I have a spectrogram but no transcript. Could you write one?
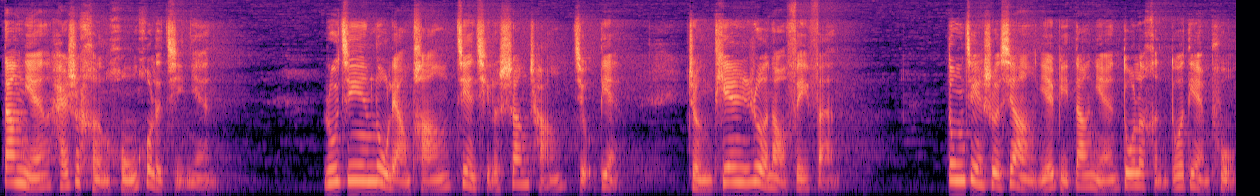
当年还是很红火了几年。如今路两旁建起了商场、酒店，整天热闹非凡。东建设巷也比当年多了很多店铺，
